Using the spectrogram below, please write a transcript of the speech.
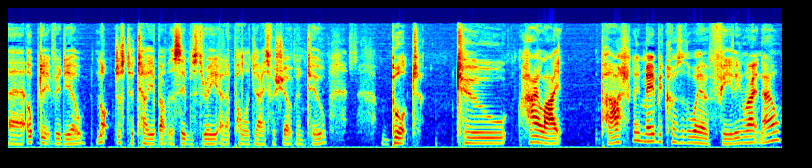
uh, update video, not just to tell you about The Sims 3 and apologise for Shogun 2, but to highlight, partially maybe because of the way I'm feeling right now.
